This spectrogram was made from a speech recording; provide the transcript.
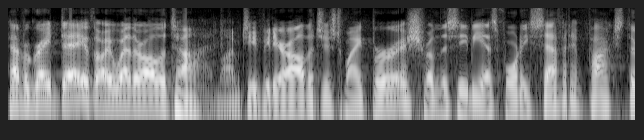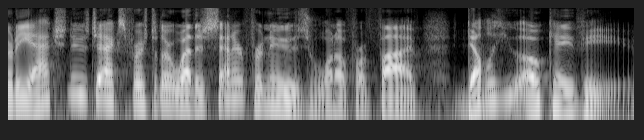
Have a great day with the weather all the time. I'm Chief Meteorologist Mike Buresh from the CBS 47 and Fox 30 Action News Jax First Alert Weather Center for News 1045 WOKV.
